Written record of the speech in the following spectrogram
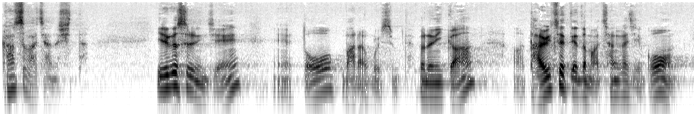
간섭하지 않으신다. 이것을 이제 예, 또 말하고 있습니다. 그러니까 어, 다윗의 때도 마찬가지고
